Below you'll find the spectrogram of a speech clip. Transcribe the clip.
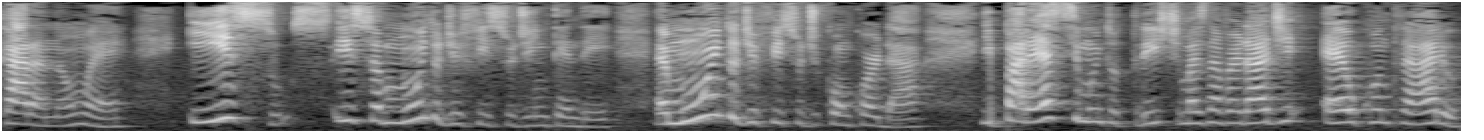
Cara, não é. E isso, isso é muito difícil de entender. É muito difícil de concordar. E parece muito triste, mas na verdade é o contrário.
